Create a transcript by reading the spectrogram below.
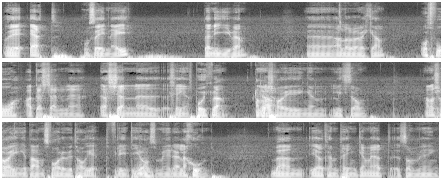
Och det är ett, hon säger nej. Den är given. Eh, alla dagar i veckan. Och två, att jag känner, jag känner tjejens pojkvän. Annars Ja. har jag ingen liksom... Annars har jag inget ansvar överhuvudtaget. För det är inte jag Mm. som är i relation. Men jag kan tänka mig att som en,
